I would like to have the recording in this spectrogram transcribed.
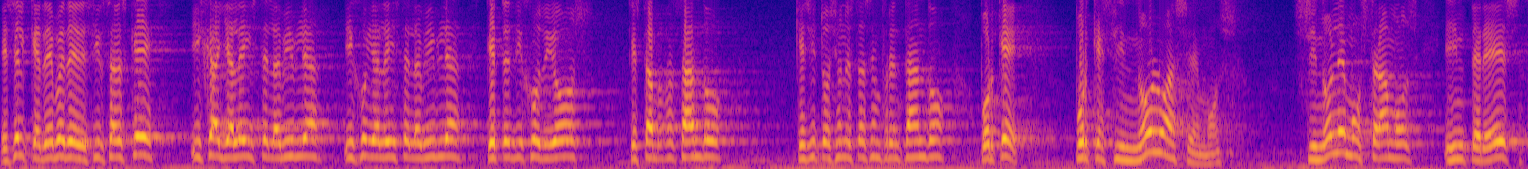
Es el que debe de decir, ¿sabes qué? Hija, ¿ya leíste la Biblia? Hijo, ¿ya leíste la Biblia? ¿Qué te dijo Dios? ¿Qué está pasando? ¿Qué situación estás enfrentando? ¿Por qué? Porque si no lo hacemos, si no le mostramos interés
